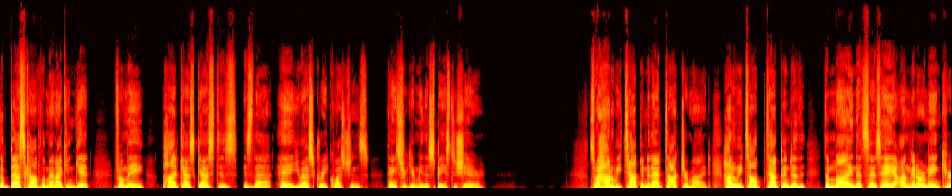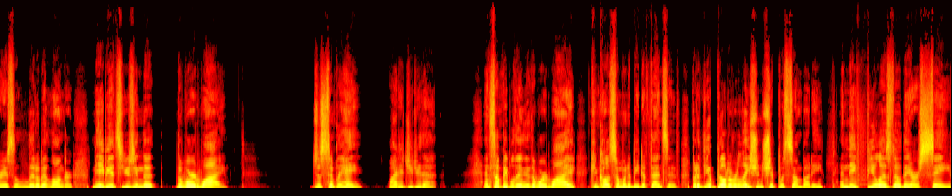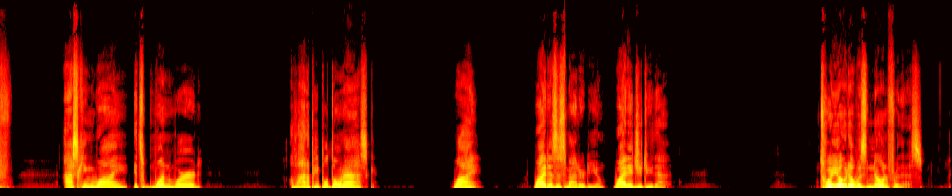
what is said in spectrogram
The best compliment I can get from a podcast guest is, is that, Hey, you ask great questions. Thanks for giving me the space to share. So, how do we tap into that doctor mind? How do we tap, tap into the mind that says, hey, I'm going to remain curious a little bit longer? Maybe it's using the, the word why. Just simply, hey, why did you do that? And some people think that the word why can cause someone to be defensive. But if you build a relationship with somebody and they feel as though they are safe, asking why, it's one word. A lot of people don't ask. Why? Why does this matter to you? Why did you do that? Toyota was known for this.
